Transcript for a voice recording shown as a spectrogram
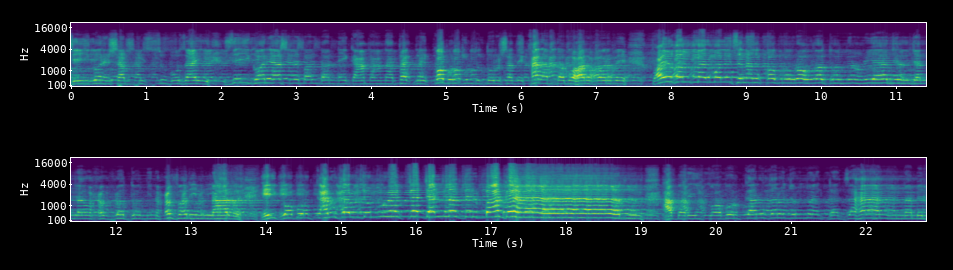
যেই ঘরে সব কিছু বোঝাই, যেই ঘরে আসলে বান্দার নেই কামন না থাকলে কবর কিন্তু তোর সাথে খারাপ ব্যবহার করবে। পয়গম্বর বলেছেন, আল কবর রাউযাতুম মিন রিয়াজিল জান্নাহ হুফরাতুম মিন হুফারিন নার। এই কবর কারও কারও জন্য একটা জান্নাতের বাগান। আবার এই কবর কারও কারও জন্য একটা জাহান্নামের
